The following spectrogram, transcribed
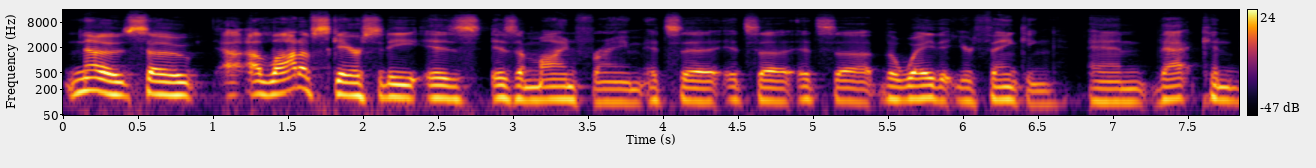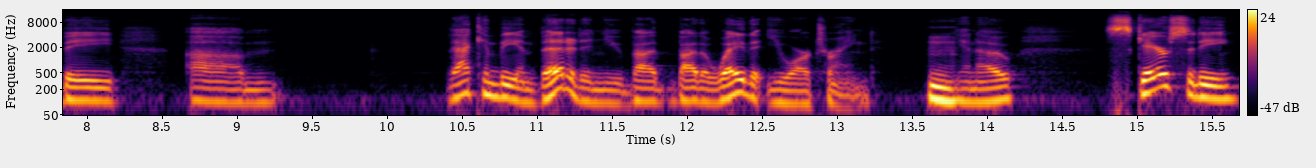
no. So a, a lot of scarcity is is a mind frame. It's a it's a it's a, the way that you're thinking, and that can be. Um, that can be embedded in you by by the way that you are trained. You know, scarcity.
